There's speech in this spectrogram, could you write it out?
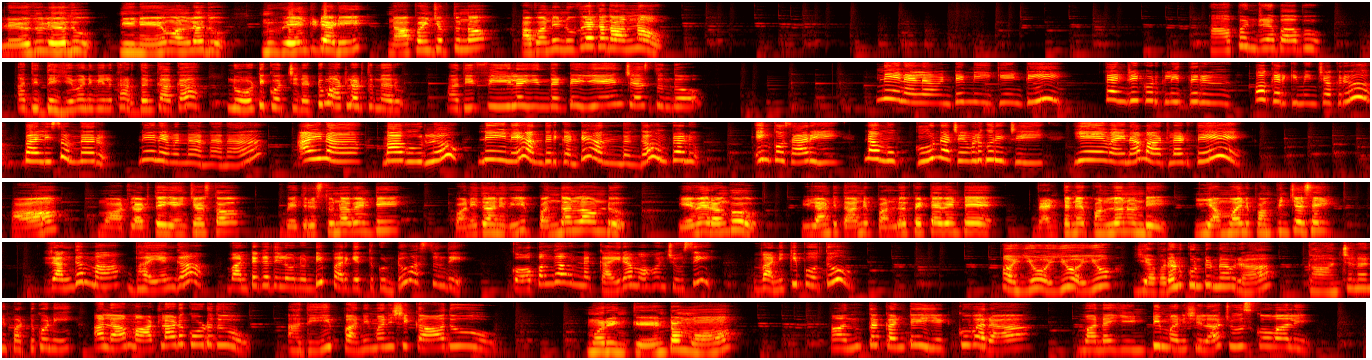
లేదు లేదు. నేనేం అనలేదు. నువ్వేంటి డాడీ? నా పైన చెప్తున్నావు? అవన్నీ నువ్వే కదా అన్నావు. ఆపండ్రా బాబు. అది దెయ్యమని వీళ్ళకి అర్థం కాక నోటికొచ్చినట్టు మాట్లాడుతున్నారు. అది ఫీల్ అయ్యిందంటే ఏం చేస్తుందో? నేను ఎలా ఉంటే మీకేంటి? తండ్రి కొడుకులు ఇద్దరు ఒకరికి మించి ఒకరు బలిసి ఉన్నారు నేనేమన్నా అన్నానా? అయినా మా ఊర్లో నేనే అందరికంటే అందంగా ఉంటాను. ఇంకోసారి నా ముక్కు నా చెవుల గురించి ఏమైనా మాట్లాడితే? మాట్లాడితే ఏం చేస్తావు? బెదిరిస్తున్నావేంటి? పనిదానివి పందంలా ఉండు. ఏమే రంగు? ఇలాంటి దాన్ని పనిలో పెట్టావేంటే? వెంటనే పనిలో నుండి ఈ అమ్మాయిని పంపించేసేయ్. రంగమ్మ భయంగా వంటగదిలో నుండి పరిగెత్తుకుంటూ వస్తుంది. కోపంగా ఉన్న కైరా మొహం చూసి వణికిపోతూ అయ్యో అయ్యో అయ్యో ఎవరనుకుంటున్నావురా? కాంచనాని పట్టుకొని అలా మాట్లాడకూడదు. అది పని మనిషి కాదు. మరి ఇంకేంటమ్మా అంతకంటే ఎక్కువరా? మన ఇంటి మనిషిలా చూసుకోవాలి.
